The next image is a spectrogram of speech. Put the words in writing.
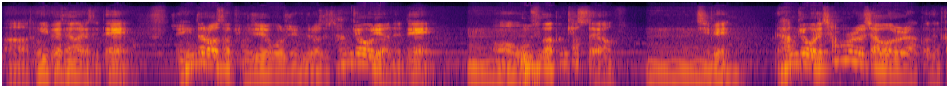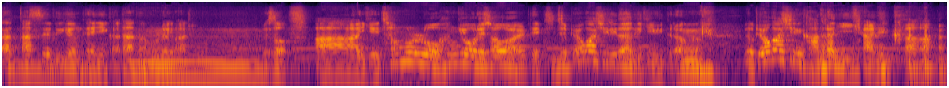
어, 독립해서 생활했을 때 좀 힘들어서 경제적으로 좀 힘들어서 한겨울이었는데 음. 어, 온수가 끊겼어요 음. 집에. 그래, 한겨울에 찬물로 샤워를 했거든. 가, 가스 그경 되니까 따뜻한 물로 해가지고. 음. 그래서 아 이게 찬물로 한겨울에 샤워할 때 진짜 뼈가 시리다는 느낌이 있더라고요. 음. 그래서 뼈가 시린 가난이 이게 아닐까.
